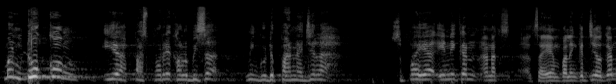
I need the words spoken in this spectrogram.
mendukung. Iya paspornya kalau bisa minggu depan aja lah. Supaya ini kan anak saya yang paling kecil kan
